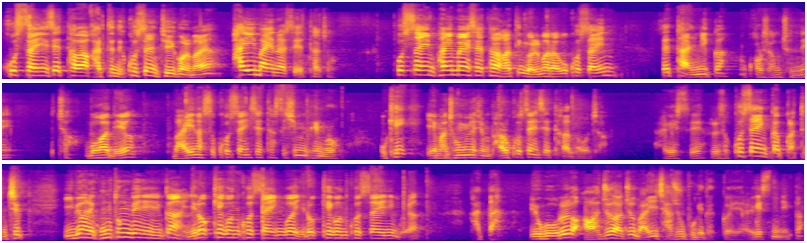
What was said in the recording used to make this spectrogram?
코사인 세타와 같은데 코사인 뒤에가 얼마야? 파이 마이너스 세타죠. 코사인 파이 마이너스 세타와 같은 게 얼마라고? 코사인 세타 아닙니까? 바로 잘 쳤네. 그렇죠? 뭐가 돼요? 마이너스 코사인 세타 쓰시면 되므로 오케이? 얘만 정리하시면 바로 코사인 세타가 나오죠. 알겠어요? 그래서 코사인 값 같은 즉 이변의 공통변이니까 이렇게 건 코사인과 이렇게 건 코사인이 뭐야? 같다. 요거를 아주 아주 많이 자주 보게 될 거예요. 알겠습니까?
